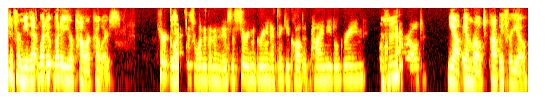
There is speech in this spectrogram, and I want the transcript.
And for me, that what what are your power colors? Turquoise is, is one of them, and there's a certain green. I think you called it pine needle green mm-hmm. or emerald. Yeah, emerald probably for you.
